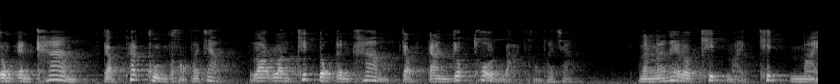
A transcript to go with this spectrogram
ตรงกันข้ามกับพระคุณของพระเจ้า เราลองคิดตรงกันข้ามกับการยกโทษบาปของพระเจ้า ดังนั้นให้เราคิดใหม่คิดใหม่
